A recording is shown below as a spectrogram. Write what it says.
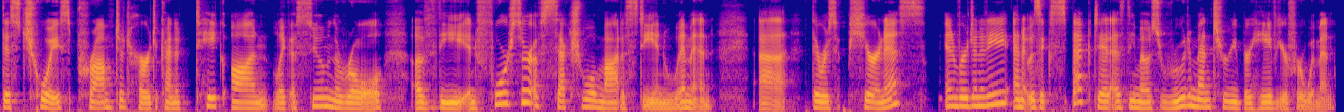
this choice prompted her to kind of take on, like, assume the role of the enforcer of sexual modesty in women. Uh, there was pureness in virginity, and it was expected as the most rudimentary behavior for women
